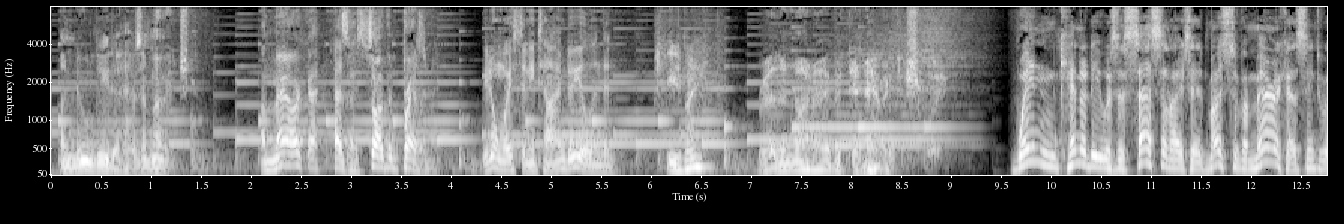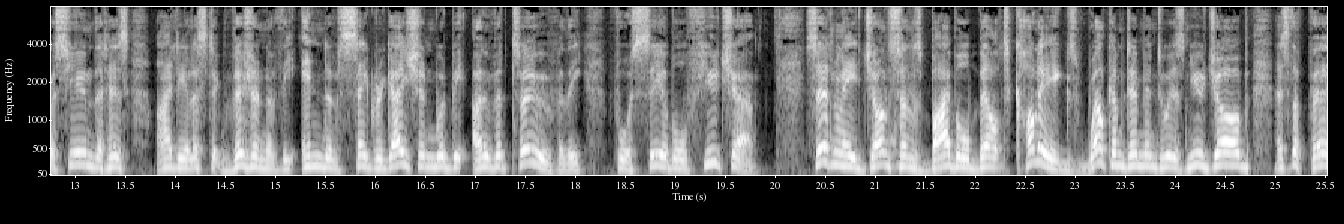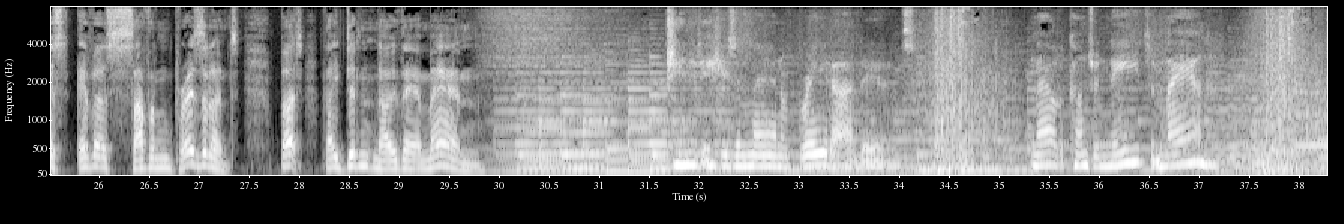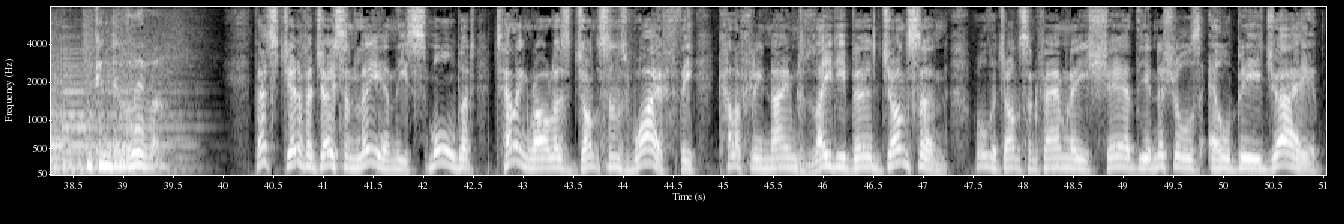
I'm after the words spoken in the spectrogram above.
A new leader has emerged. America has a Southern president. You don't waste any time, do you, Lyndon? Excuse me? Rather not have it than have it this way. When Kennedy was assassinated, most of America seemed to assume that his idealistic vision of the end of segregation would be over too for the foreseeable future. Certainly, Johnson's Bible Belt colleagues welcomed him into his new job as the first ever Southern president, but they didn't know their man. Kennedy is a man of great ideas. Now the country needs a man who can deliver. That's Jennifer Jason Leigh in the small but telling role as Johnson's wife, the colourfully named Lady Bird Johnson. All the Johnson family shared the initials LBJ.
